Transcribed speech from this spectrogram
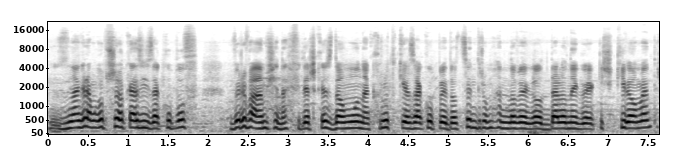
Nagram go przy okazji zakupów. Wyrwałam się na chwileczkę z domu na krótkie zakupy do centrum handlowego oddalonego jakiś kilometr,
